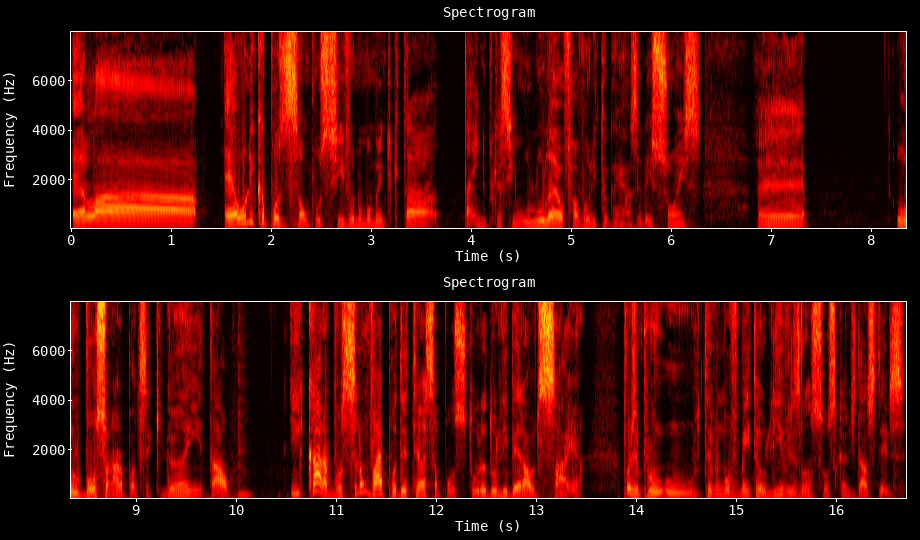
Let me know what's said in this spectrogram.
ela é a única posição possível no momento que tá, tá indo. Porque assim, o Lula é o favorito a ganhar as eleições. é, o Bolsonaro pode ser que ganhe e tal. E, cara, você não vai poder ter essa postura do liberal de saia. Por exemplo, o, teve um movimento aí, o Livres lançou os candidatos deles.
